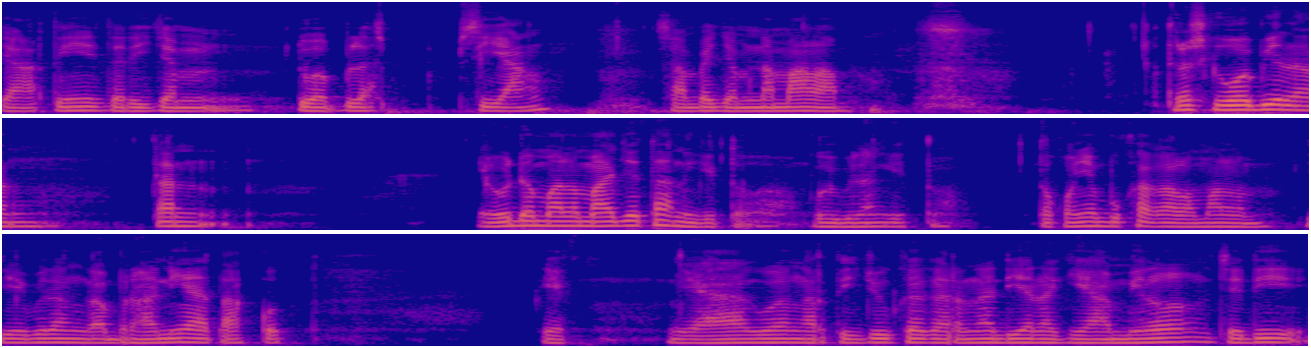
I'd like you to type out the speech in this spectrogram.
yang artinya dari jam 12 siang sampai jam 6 malam. Terus gue bilang tan ya udah malam aja tan gitu. Gue bilang gitu. Tokonya buka kalau malam. Dia bilang nggak berani ya takut. Ya ya gue ngerti juga karena dia lagi hamil jadi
